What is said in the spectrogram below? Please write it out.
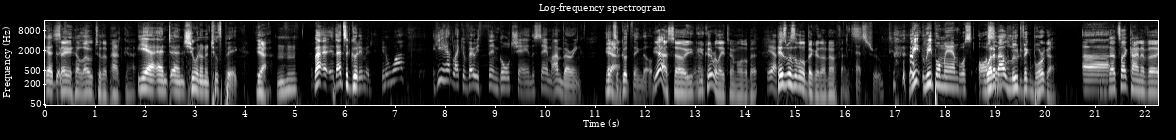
Yeah, Say hello to the bad guy. Yeah, and and chewing on a toothpick. Yeah. Mm-hmm. But uh, that's a good image. You know what? He had like a very thin gold chain, the same I'm wearing. That's yeah. a good thing, though. Yeah, so you, Yeah. you could relate to him a little bit. Yeah. His was a little bigger though, no offense. That's true. Re- Repo Man was awesome. What about Ludwig Borga? uh, That's like kind of a,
